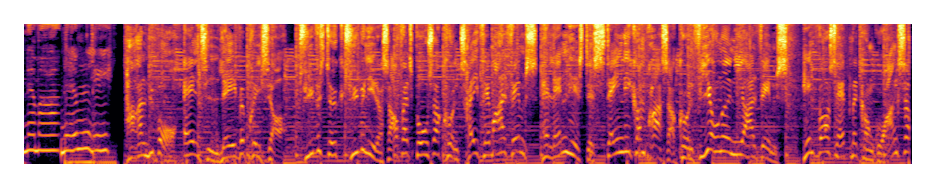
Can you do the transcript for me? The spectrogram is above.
Nemmer, nemlig. Harald Nyborg. Altid lave priser. 20 styk, 20 liters affaldsposer kun 3,95. Halvanden heste Stanley kompresser kun 499. Hent vores app med konkurrencer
